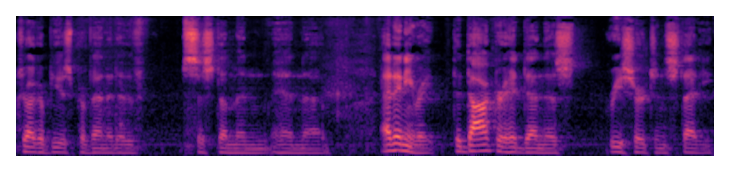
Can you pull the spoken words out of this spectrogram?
drug abuse preventative system and and uh, at any rate the doctor had done this research and study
